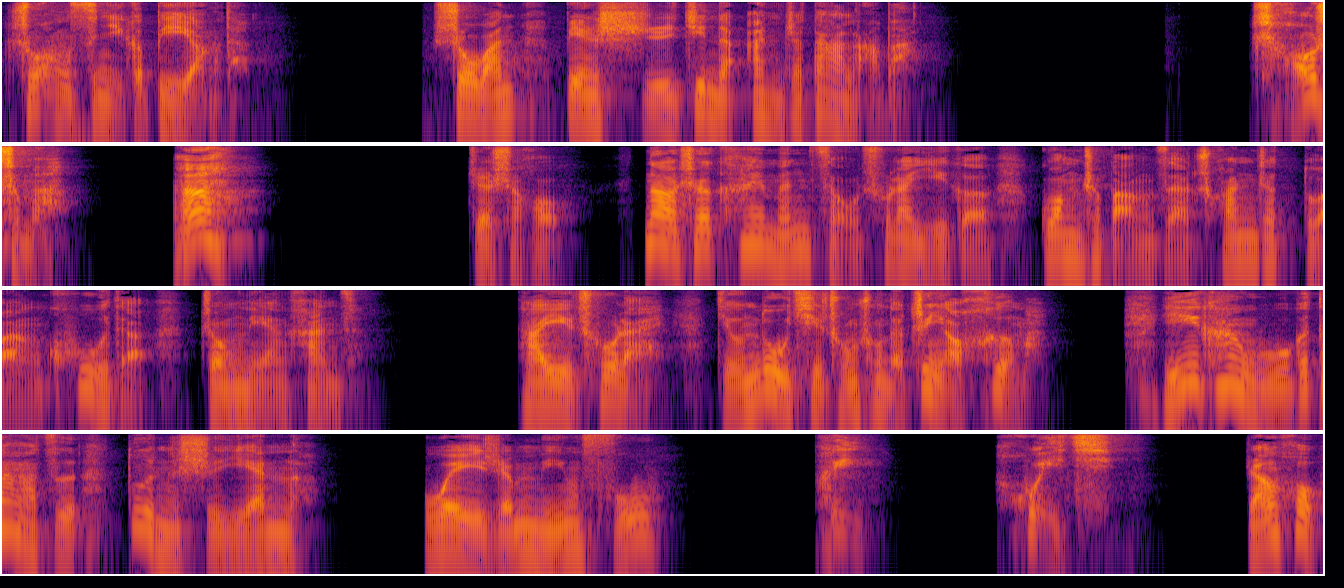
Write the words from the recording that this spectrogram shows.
撞死你个逼样的！”说完便使劲的按着大喇叭：“吵什么？啊！”这时候。那车开门走出来一个光着膀子、穿着短裤的中年汉子，他一出来就怒气冲冲的，正要喝骂，一看五个大字，顿时蔫了：“为人民服务。”嘿，晦气！然后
